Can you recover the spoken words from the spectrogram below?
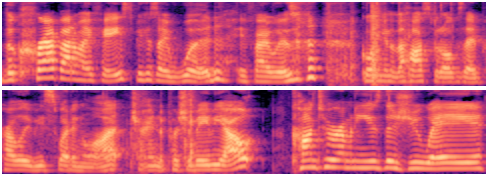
the crap out of my face because I would if I was going into the hospital because I'd probably be sweating a lot trying to push a baby out. Contour, I'm going to use the Jouer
